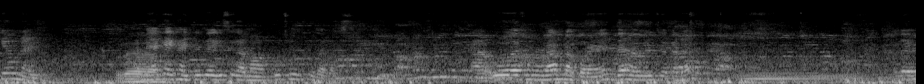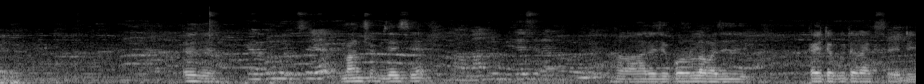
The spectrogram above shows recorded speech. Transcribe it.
কেউ নাই। আমি একাই খাইতে পেয়ে গেছি কারণ আমার প্রচুর ক্ষুধা লাগছে। ও এখনও রান্না করে নাই দেখা ওই জায়গাটা এই যে মাংস ভিজাইছে। করে। হ্যাঁ আর এই যে করলা ভাজি কাইটা কুইটা রাখছে এটি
